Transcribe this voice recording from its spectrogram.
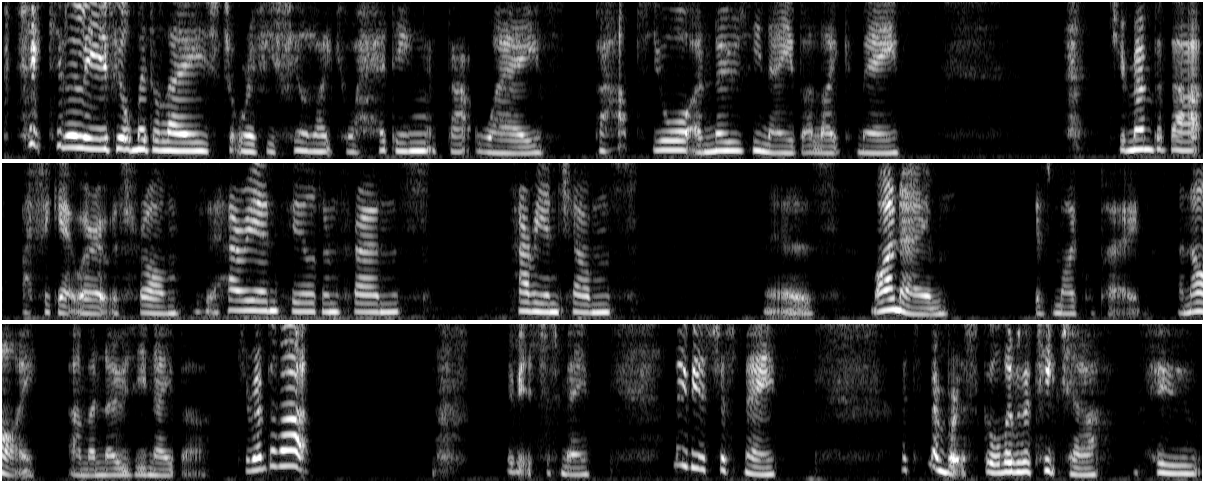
particularly if you're middle aged or if you feel like you're heading that way. Perhaps you're a nosy neighbour like me. Do you remember that? I forget where it was from. Was it Harry Enfield and Friends? Harry and Chums? It is. My name is Michael Paine, and I am a nosy neighbour. Do you remember that? Maybe it's just me. Maybe it's just me. I do remember at school there was a teacher who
